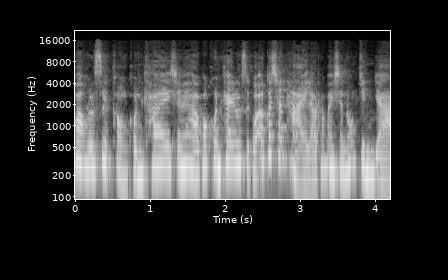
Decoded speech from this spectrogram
ความรู้สึกของคนไข้ใช่ไหมคะเพราะคนไข้รู้สึกว่าอ้าก็ฉันหายแล้วทำไมฉันต้องกินยา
